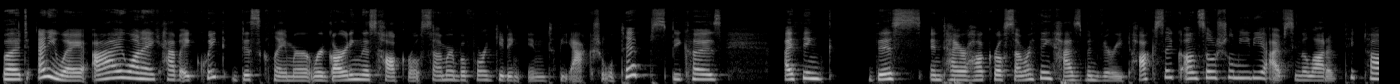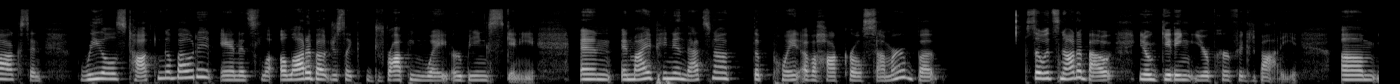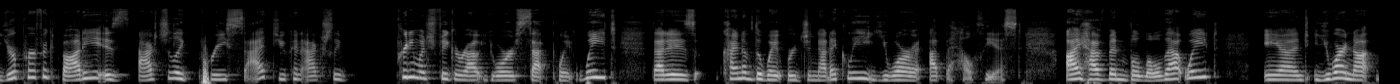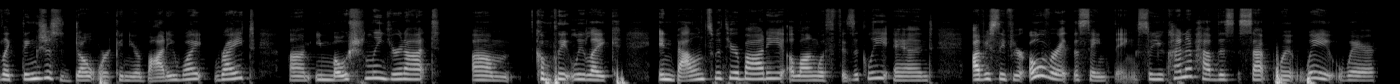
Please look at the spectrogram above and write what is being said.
But anyway, I want to have a quick disclaimer regarding this hot girl summer before getting into the actual tips because I think this entire hot girl summer thing has been very toxic on social media. I've seen a lot of TikToks and reels talking about it, and it's a lot about just like dropping weight or being skinny. And in my opinion, that's not the point of a hot girl summer, but so it's not about, you know, getting your perfect body. Um your perfect body is actually like preset. You can actually pretty much figure out your set point weight. That is kind of the weight where genetically you are at the healthiest. I have been below that weight and you are not like things just don't work in your body right. Um, emotionally, you're not um, completely like in balance with your body along with physically. And obviously, if you're over it, the same thing. So you kind of have this set point weight where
